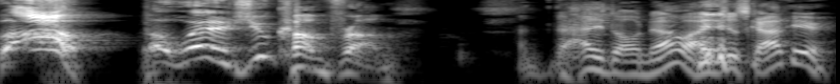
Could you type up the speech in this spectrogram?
oh, oh, where did you come from? I don't know. I just got here.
